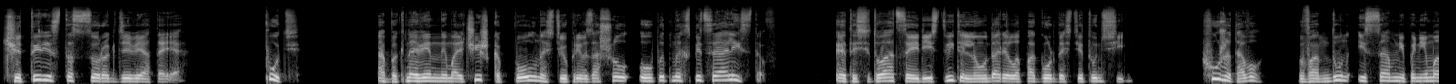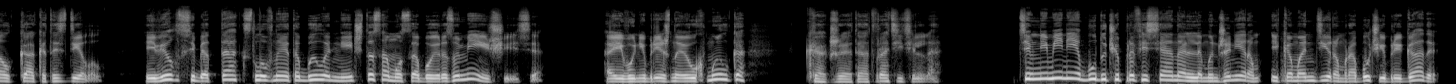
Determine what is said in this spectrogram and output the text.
449. Путь. Обыкновенный мальчишка полностью превзошел опытных специалистов. Эта ситуация действительно ударила по гордости Тунсинь. Хуже того, Ван Дун и сам не понимал, как это сделал, и вел себя так, словно это было нечто само собой разумеющееся. А его небрежная ухмылка, как же это отвратительно. Тем не менее, будучи профессиональным инженером и командиром рабочей бригады,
